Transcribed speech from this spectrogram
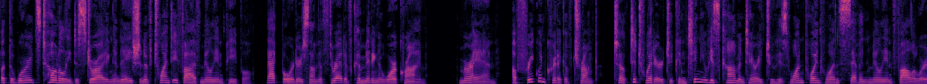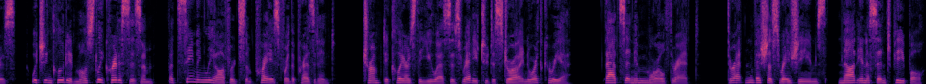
but the words totally destroying a nation of 25 million people, that borders on the threat of committing a war crime. Moran, a frequent critic of Trump, took to Twitter to continue his commentary to his 1.17 million followers, which included mostly criticism, but seemingly offered some praise for the president. Trump declares the U.S. is ready to destroy North Korea. That's an immoral threat. Threaten vicious regimes, not innocent people.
